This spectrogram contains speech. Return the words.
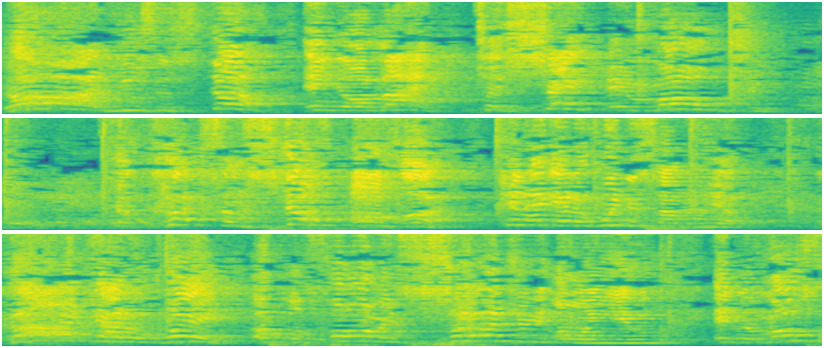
God uses stuff in your life to shape and mold you, to cut some stuff off us. Can I get a witness up in here? God got a way of performing surgery on you in the most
